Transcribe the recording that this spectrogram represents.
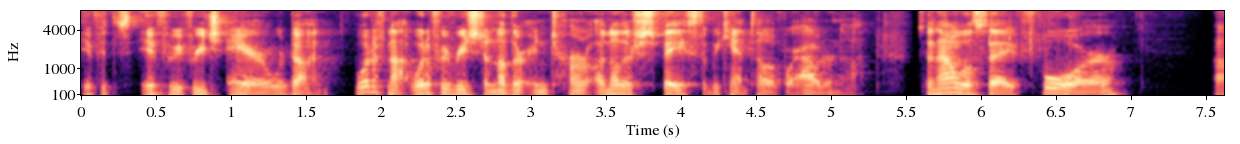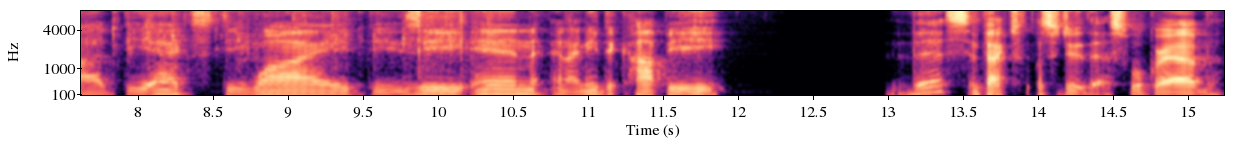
if it's if we've reached air, we're done. What if not? What if we've reached another internal another space that we can't tell if we're out or not? So now we'll say for uh, dx, dy, dz in, and I need to copy this. In fact, let's do this. We'll grab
